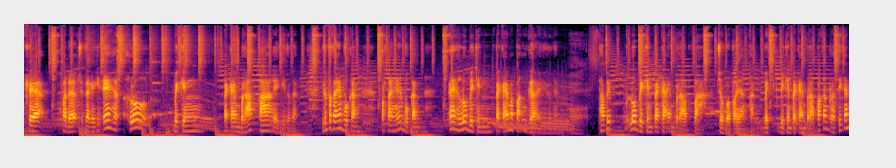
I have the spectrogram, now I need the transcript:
kayak pada cerita kayak gini eh lo bikin PKM berapa kayak gitu kan. Itu pertanyaannya bukan pertanyaannya bukan eh lo bikin PKM apa enggak? Gitu kan. Tapi lo bikin PKM berapa? Coba bayangkan bikin PKM berapa kan berarti kan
